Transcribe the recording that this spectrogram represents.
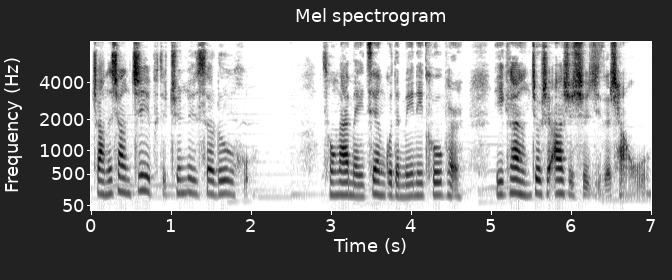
长得像 Jeep 的军绿色路虎。从来没见过的 Mini Cooper，一看就是二十世纪的产物。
